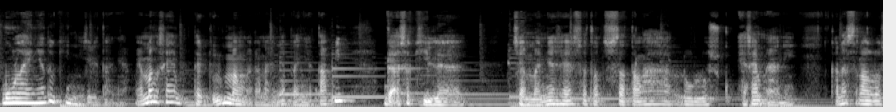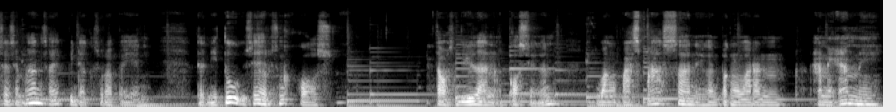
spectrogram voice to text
mulainya tuh gini ceritanya memang saya dari dulu memang makan nasinya banyak tapi nggak segila zamannya saya setelah lulus SMA nih karena setelah lulus SMA kan saya pindah ke Surabaya nih. Dan itu saya harus ngekos. Tahu sendiri lah anak kos ya kan uang pas-pasan ya kan pengeluaran aneh-aneh.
